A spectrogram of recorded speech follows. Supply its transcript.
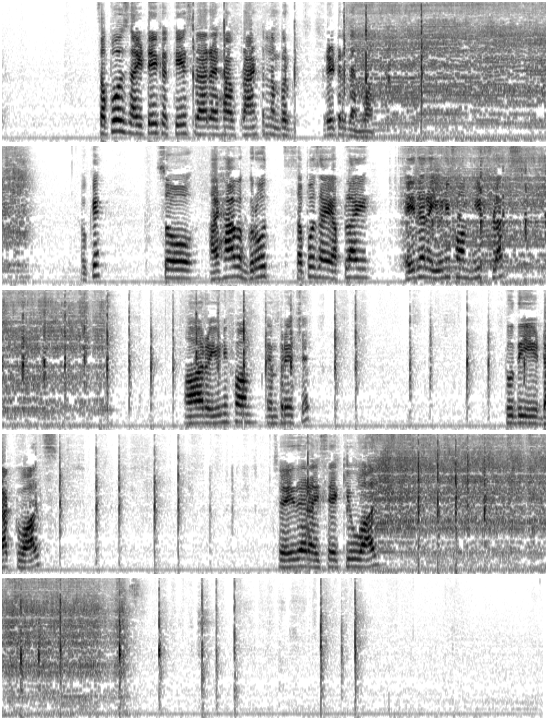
suppose I take a case where I have Prandtl number greater than 1 okay so I have a growth suppose I apply either a uniform heat flux or a uniform temperature to the duct walls. So either I say Q wall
